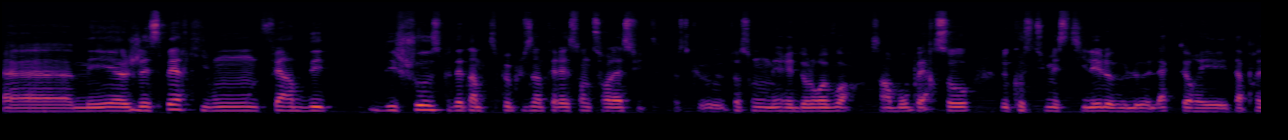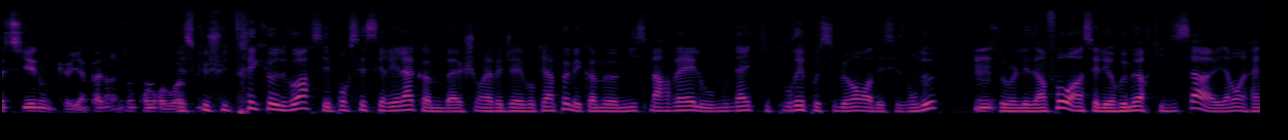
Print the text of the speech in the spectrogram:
Euh, mais euh, j'espère qu'ils vont faire des, choses peut-être un petit peu plus intéressantes sur la suite, parce que de toute façon on mérite de le revoir. C'est un bon perso, le costume est stylé, l'acteur est apprécié, donc il n'y a pas de raison qu'on le revoie. Ce que je suis très curieux de voir, c'est pour ces séries-là, comme bah, on l'avait déjà évoqué un peu, mais comme Miss Marvel ou Moon Knight, qui pourraient possiblement avoir des saisons 2, mm. selon les infos, hein, c'est les rumeurs qui disent ça, évidemment, rien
